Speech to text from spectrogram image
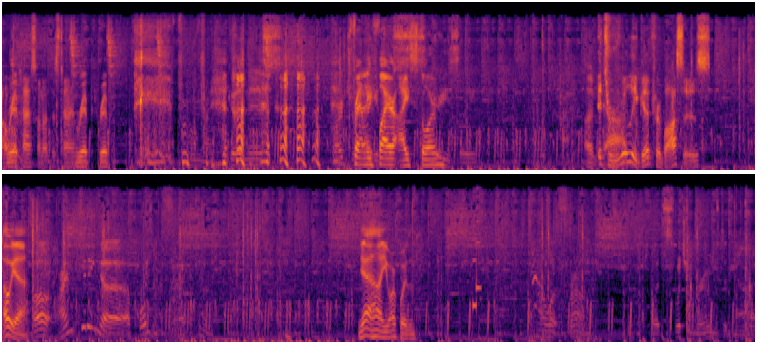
I'll Rip. pass on it this time. Rip, rip. Oh my goodness. Friendly fire ice storm. Seriously. Oh, It's God. really good for bosses. Oh yeah, Oh, I'm getting a, a poison effect. Yeah, huh? You are poisoned. I don't know what from, but switching rooms did not.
